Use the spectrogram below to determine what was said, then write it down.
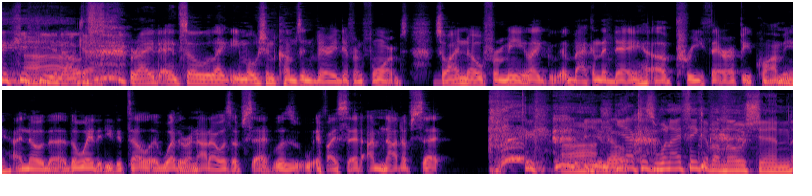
you uh, know? Okay. Right. And so like emotion comes in very different forms. So I know for me, like back in the day, uh, pre-therapy Kwame, I know the the way that you could tell whether or not I was upset was if I said I'm not upset uh, you know? Yeah, because when I think of emotion,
